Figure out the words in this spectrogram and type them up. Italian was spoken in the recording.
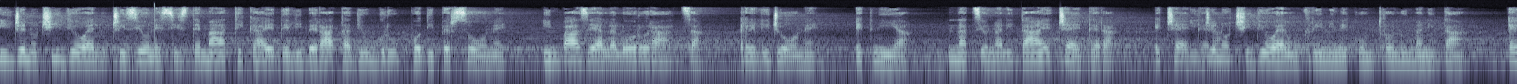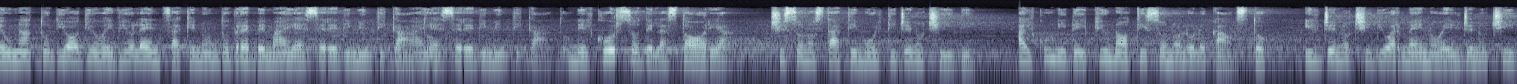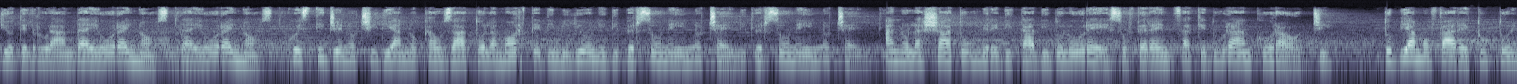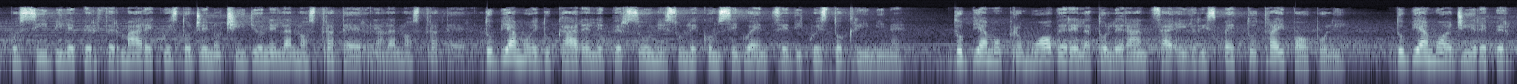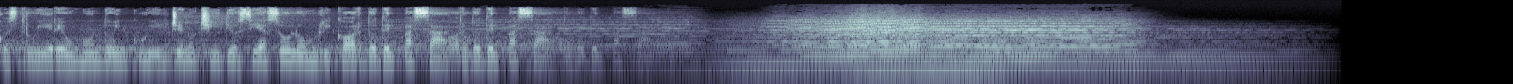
Il genocidio è l'uccisione sistematica e deliberata di un gruppo di persone, in base alla loro razza, religione, etnia, nazionalità, eccetera, eccetera. Il genocidio è un crimine contro l'umanità. È un atto di odio e violenza che non dovrebbe mai essere dimenticato. Mai essere dimenticato. Nel corso della storia ci sono stati molti genocidi. Alcuni dei più noti sono l'Olocausto, il genocidio armeno e il genocidio del Ruanda e ora il nostro. E ora il nostro. Questi genocidi hanno causato la morte di milioni di persone innocenti, persone innocenti. Hanno lasciato un'eredità di dolore e sofferenza che dura ancora oggi. Dobbiamo fare tutto il possibile per fermare questo genocidio nella nostra terra. Nella nostra terra. Dobbiamo educare le persone sulle conseguenze di questo crimine. Dobbiamo promuovere la tolleranza e il rispetto tra i popoli. Dobbiamo agire per costruire un mondo in cui il genocidio sia solo un ricordo del passato. Del passato.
